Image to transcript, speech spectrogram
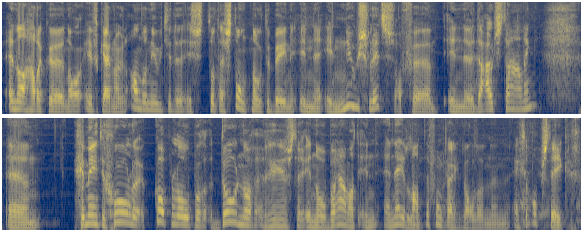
En dan had ik eh, nog even kijken naar een ander nieuwtje. Dat, is, dat stond notabene in, eh, in Nieuwsflits, of eh, in eh, de uitstraling. Ehm, gemeente Goorlen, koploper donorregister in Noord-Brabant in, in Nederland. Dat vond ik eigenlijk wel een, een, echt een opsteker.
